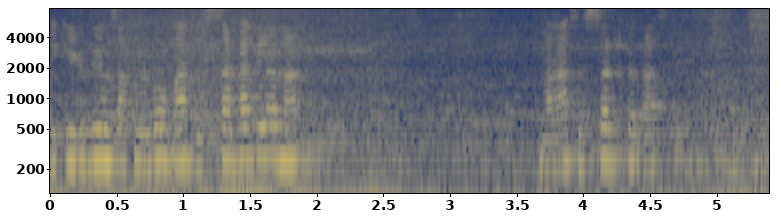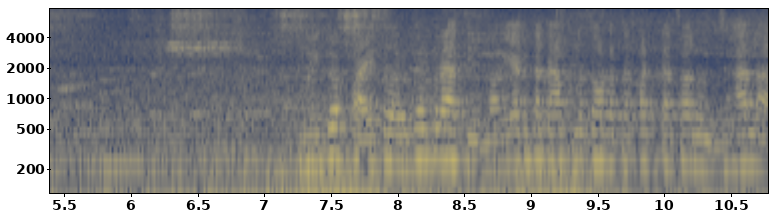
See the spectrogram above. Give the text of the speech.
एक एक दिवस आपलं डोकं असं सटकलं ना मग असं सटकत असते. मी गप्प आहे तर गप राहते. मग एकदा का आपला तोंडाचा पट्टा चालू झाला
